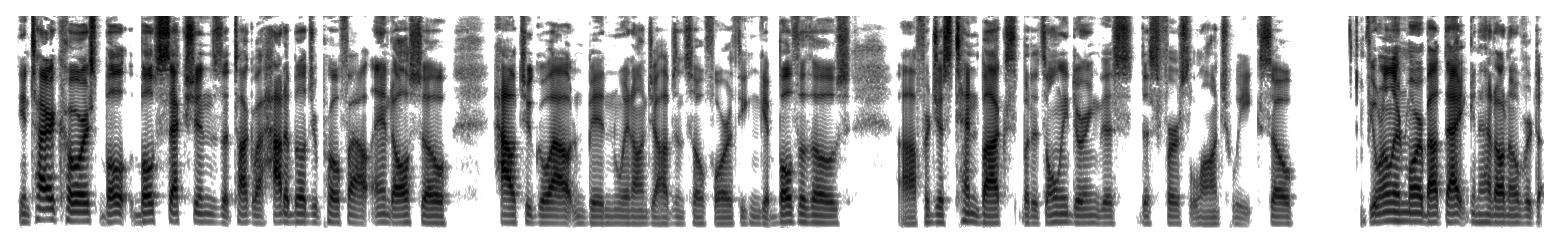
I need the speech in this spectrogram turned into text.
the entire course, both both sections that talk about how to build your profile and also how to go out and bid and win on jobs and so forth. You can get both of those uh, for just 10 bucks, but it's only during this this first launch week. So if you want to learn more about that, you can head on over to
